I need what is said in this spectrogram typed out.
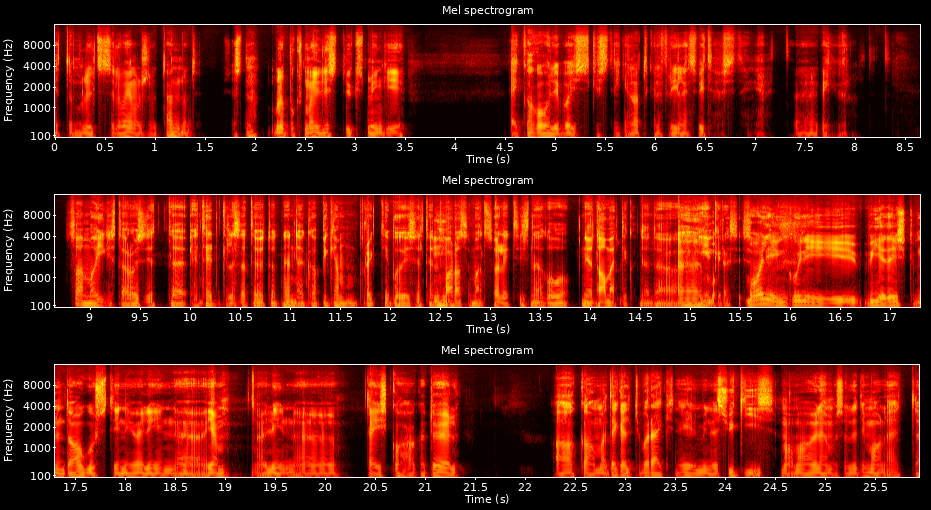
et te mulle üldse selle võimaluse olete andnud. sest noh, lõpuks ma olin lihtsalt üks mingi EKA koolipoiss, kes tegi natukene freelance videosid on ju, et äh, kõige kõrval saan ma õigesti aru siis, et, et hetkel sa töötad nendega pigem projektipõhiselt, et mm -hmm. varasemalt sa olid siis nagu nii-öelda ametlikult nii-öelda äh, nimekirjas siis? ma olin kuni viieteistkümnenda augustini olin äh, jah, olin äh, täiskohaga tööl. Aga ma tegelikult juba rääkisin eelmine sügis oma ülemusele Timole, et,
